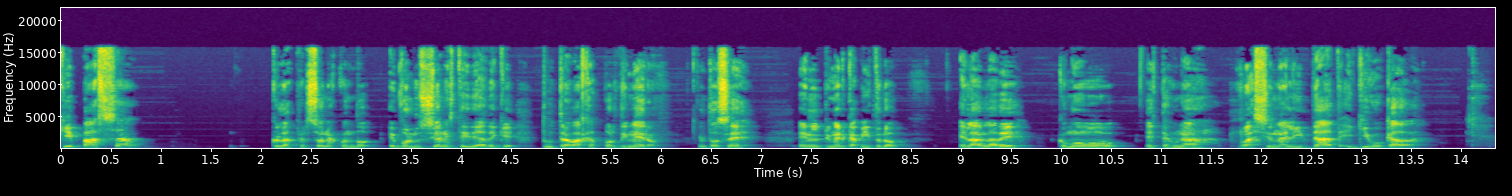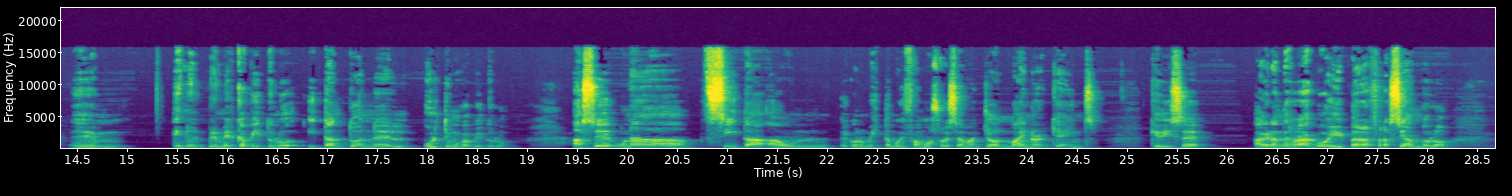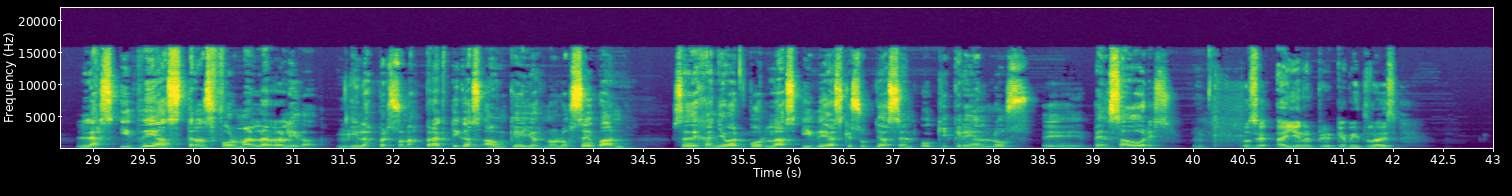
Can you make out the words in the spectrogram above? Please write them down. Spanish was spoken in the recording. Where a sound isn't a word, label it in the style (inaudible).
qué pasa con las personas cuando evoluciona esta idea de que tú trabajas por dinero. Entonces, en el primer capítulo, él habla de cómo esta es una racionalidad equivocada. Em, en el primer capítulo y tanto en el último capítulo, hace una cita a un economista muy famoso que se llama John Maynard Keynes, que dice, a grandes rasgos y parafraseándolo, las ideas transforman la realidad y las personas prácticas, aunque ellos no lo sepan, se dejan llevar por las ideas que subyacen o que crean los eh, pensadores. Entonces, ahí en el primer capítulo es,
